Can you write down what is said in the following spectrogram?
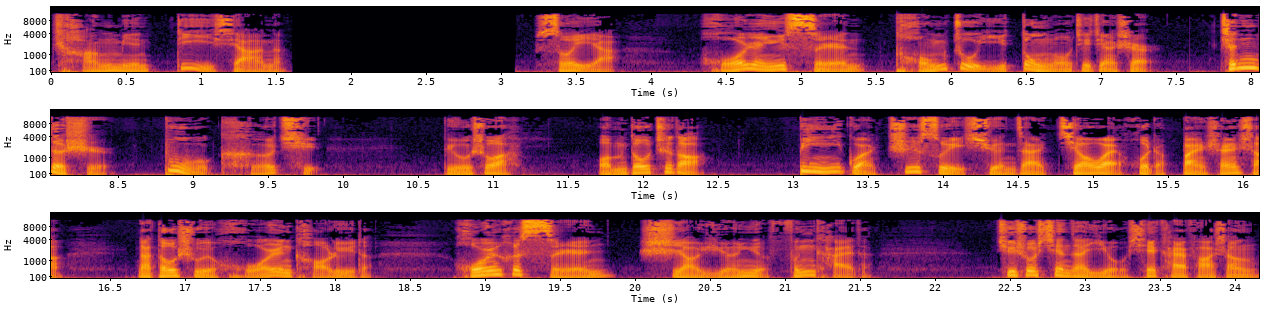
长眠地下呢？所以啊，活人与死人同住一栋楼这件事儿，真的是不可取。比如说啊，我们都知道。殡仪馆之所以选在郊外或者半山上，那都是为活人考虑的。活人和死人是要远远分开的。据说现在有些开发商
